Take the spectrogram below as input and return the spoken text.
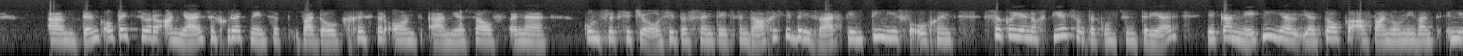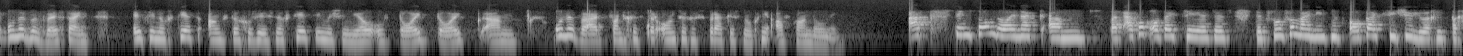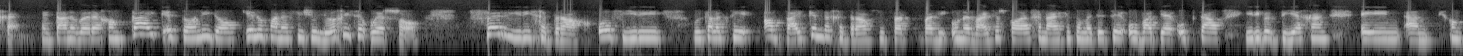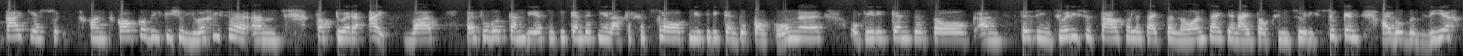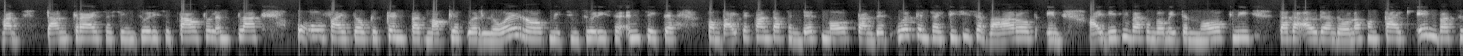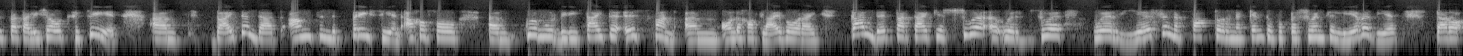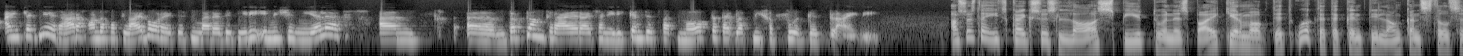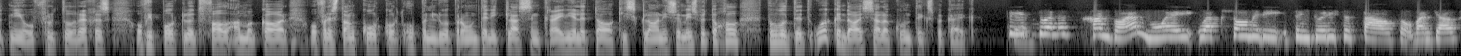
Um dink altyd so aan jy is 'n groot mens wat, dalk gisteraand um jouself in 'n konfliksituasie bevind het. Vandag is jy by die werk teen 10:00 vanoggend, sukkel jy nog steeds om te konsentreer. Jy kan net nie jou jou take afhandel nie want in die onderbewussyn is jy nog steeds angstig of jy is nog steeds emosioneel of daai daai um onderwerp van gisteraand se gesprek is nog nie afgehandel nie. Ek stem saam daai en ek um wat ek ook altyd sê is, is dit voel vir my net moet altyd fisiologies begin. Met ander woorde gaan kyk is daar nie dalk een of ander fisiologiese oorsaak vir hierdie gedrag of hierdie hoe sal ek sê afwykende gedrag soos wat wat die onderwysers baie geneig is om te sê of wat jy optel hierdie beweging en ehm um, gaan kyk jy gaan skakel die fisiologiese ehm um, faktore uit wat byvoorbeeld kan wees as die kind het nie lekker geslaap nie, of die kind het dalk honger of hierdie kind is dalk aan um, sy sensoriese stelsel is uit balans uit en hy dalk sensories soek en hy wil beweeg want dan kry hy sy sensoriese stelsel in plek of hy dalk 'n kind wat maklik oorlaai raak met sensoriese insette van buitekant af en dit maak dan dis ook in sy fisiese wêreld en hy weet nie wat om daarmee te maak nie dat hy ou dan daarna gaan kyk en wat soos wat Alicia ook gesê het, um buiten dat angs en depressie in elk geval um komorbiditeite is van um aandagafleibaarheid, kan dit partykeer so 'n oor so oorheersende faktor in 'n kind of 'n persoon se lewe wees dat daar eintlik nie regtig aandagafleibaarheid is nie, maar dat dit hierdie emosionele um ehm um, beplankryery van hierdie kind is wat maak dat hy glad nie gefokus bly nie. As ons nou iets kyk soos lae spiertonus, baie keer maak dit ook dat 'n kind nie lank kan stil sit nie of vroetelrig is of die potlood val aan mekaar of hulle staan kort kort op en loop rond in die klas en kry nie hulle taakies klaar nie. So mense moet tog al byvoorbeeld dit ook in daai selfe konteks bekyk. laasbeertonus gaan baie mooi ook saam met die sensoriese stelsel want jou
